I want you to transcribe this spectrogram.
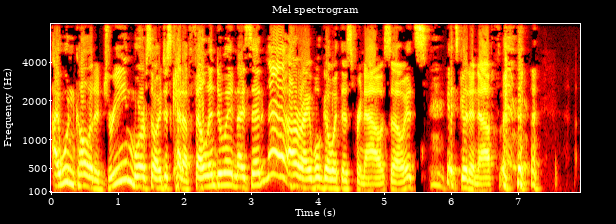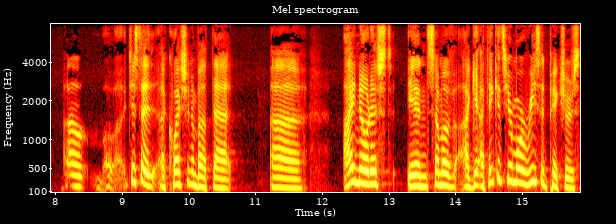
I wouldn't call it a dream, more so I just kind of fell into it, and I said, "Nah, all right, we'll go with this for now." So it's it's good enough. Just a, a question about that. Uh, I noticed in some of I, I think it's your more recent pictures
